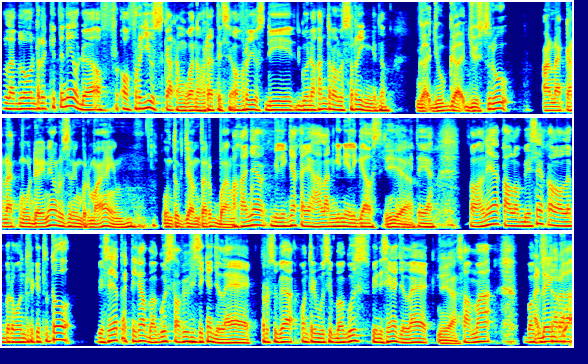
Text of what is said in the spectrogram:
label Wonderkid ini udah over- overuse sekarang bukan overrated sih. Overuse digunakan terlalu sering gitu. Enggak juga, justru anak-anak muda ini harus sering bermain untuk jam terbang. Makanya pilihnya kayak Haaland gini Liga Austria Iya. gitu ya. Soalnya kalau biasanya kalau label Wonderkid itu tuh biasanya tekniknya bagus tapi fisiknya jelek. Terus juga kontribusi bagus, finishingnya jelek. Iya. Sama bagus Ada yang secara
